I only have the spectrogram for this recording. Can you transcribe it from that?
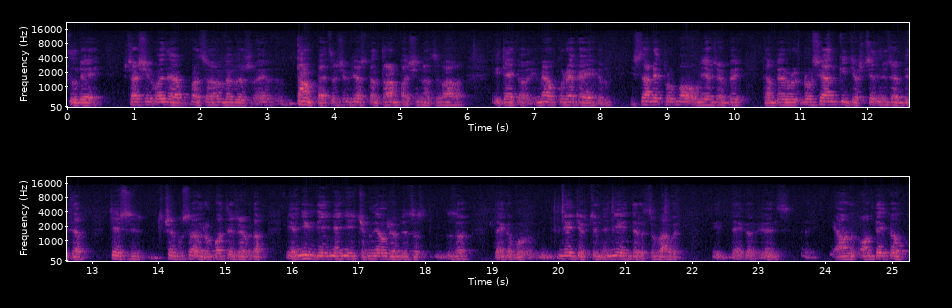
który w czasie wojny jak pracowałem we Trampę, to się wioska Trampa się nazywała i tego, i miał kolega jeden i stale próbował mnie, żeby tam były Rosjanki, dziewczyny, żeby tam też przymusowe roboty, żeby tam, ja nigdy mnie nie ciągnęło, żeby z, z tego, bo mnie dziewczyny nie interesowały i tego, więc on, on tylko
